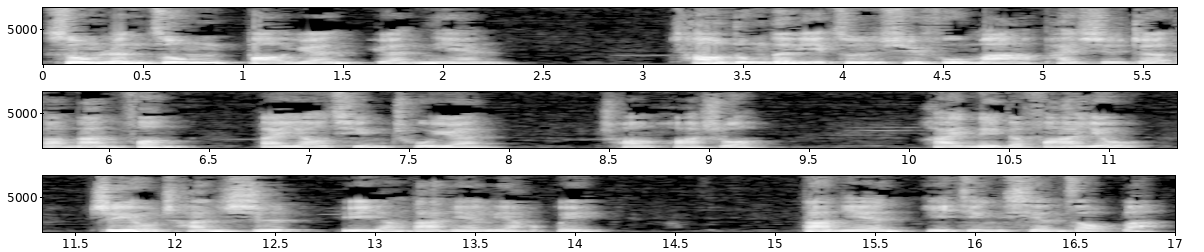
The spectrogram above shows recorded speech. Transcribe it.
宋仁宗宝元元年，朝中的李遵顼驸马派使者到南方来邀请楚原，传话说，海内的法友只有禅师与杨大年两位，大年已经先走了。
